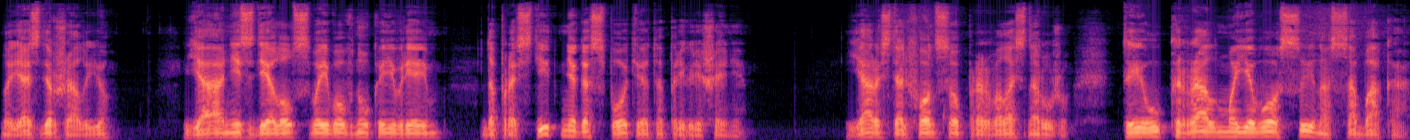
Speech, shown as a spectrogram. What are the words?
но я сдержал ее. Я не сделал своего внука евреем, да простит мне Господь это прегрешение. Ярость Альфонсо прорвалась наружу. Ты украл моего сына, собака.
